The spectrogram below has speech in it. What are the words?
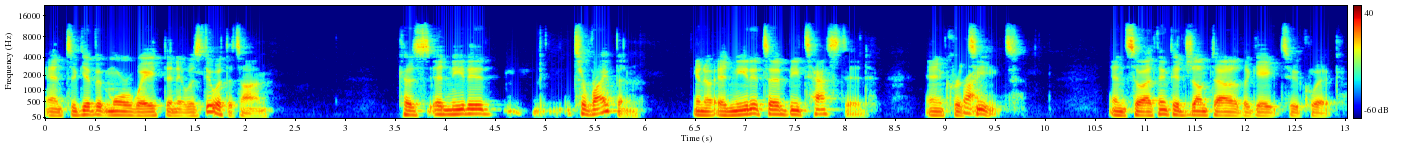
and to give it more weight than it was due at the time because it needed to ripen. You know, it needed to be tested and critiqued. Right. And so I think they jumped out of the gate too quick.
